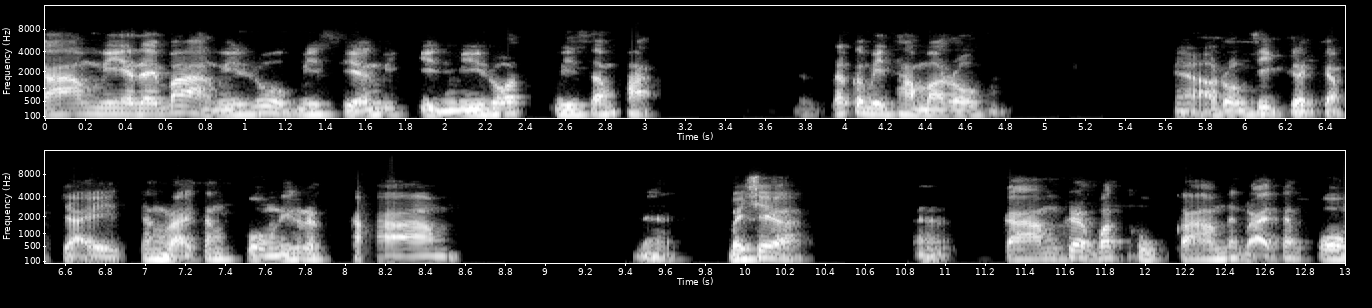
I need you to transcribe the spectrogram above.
กามมีอะไรบ้าง มีรูปมีเสียงมีกลิ่นมีรสมีสัมผัส แล้วก็มีธรรมอารมณ์อารมณ์ที่เกิดกับใจทั้งหลายทั้งปวงนี่เรียกกามไม่ใช่กามเรียกวัตถุกามทั้งหลายทั้งปวง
